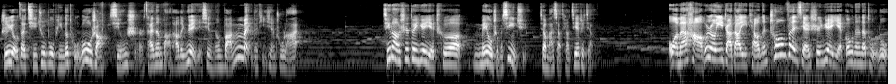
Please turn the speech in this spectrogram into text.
只有在崎岖不平的土路上行驶，才能把它的越野性能完美的体现出来。”秦老师对越野车没有什么兴趣，叫马小跳接着讲。我们好不容易找到一条能充分显示越野功能的土路，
